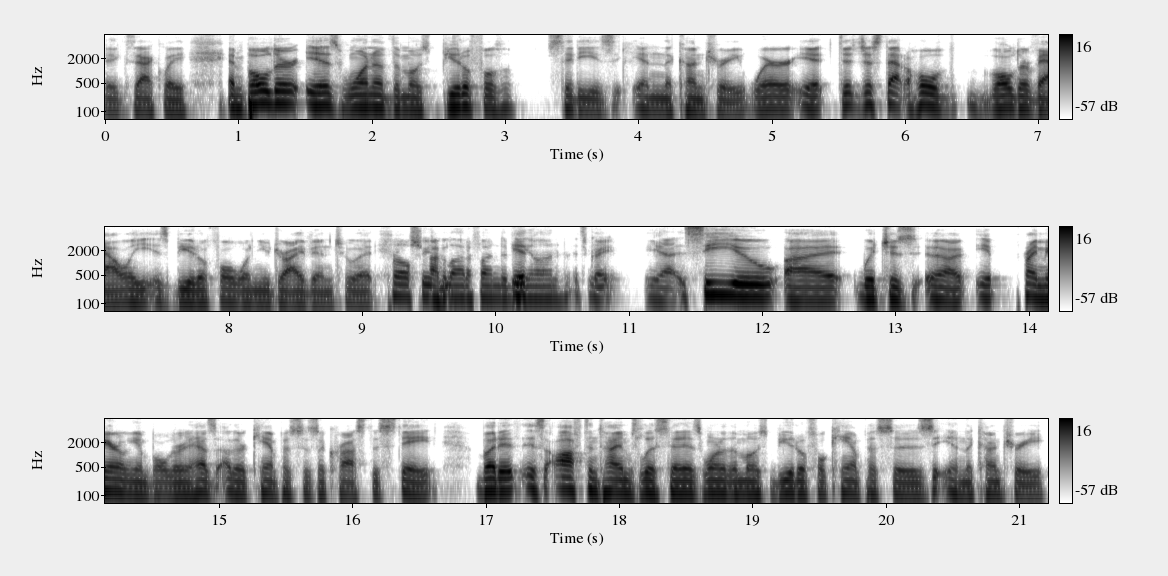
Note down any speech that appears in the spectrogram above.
Exactly, and Boulder is one of the most beautiful cities in the country where it just that whole Boulder Valley is beautiful when you drive into it. Pearl Street's um, a lot of fun to be it, on. It's great. Yeah, CU, uh, which is uh, it primarily in Boulder, it has other campuses across the state, but it is oftentimes listed as one of the most beautiful campuses in the country.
